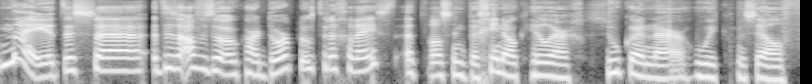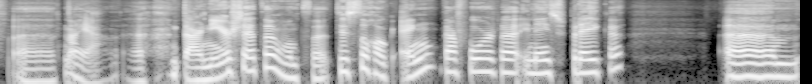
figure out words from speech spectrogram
Nee, het is, uh, het is af en toe ook hard doorploeteren geweest. Het was in het begin ook heel erg zoeken naar hoe ik mezelf uh, nou ja, uh, daar neerzette. Want het is toch ook eng daarvoor ineens spreken. Um,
